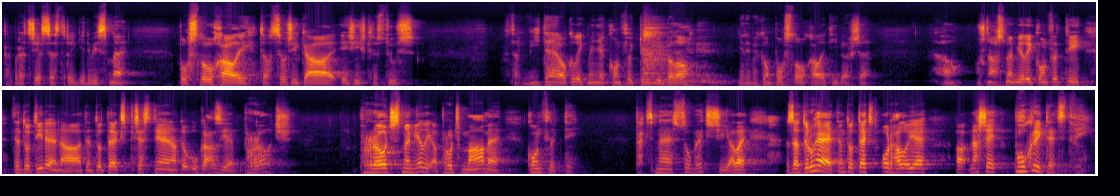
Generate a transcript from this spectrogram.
Tak bratři a sestry, kdyby jsme poslouchali to, co říká Ježíš Kristus, tak víte, o kolik méně konfliktů by bylo, kdybychom poslouchali ty verše. Jo? Možná jsme měli konflikty tento týden a tento text přesně na to ukazuje. Proč? Proč jsme měli a proč máme konflikty? Tak jsme sobečtí, ale za druhé tento text odhaluje naše pokrytectví.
